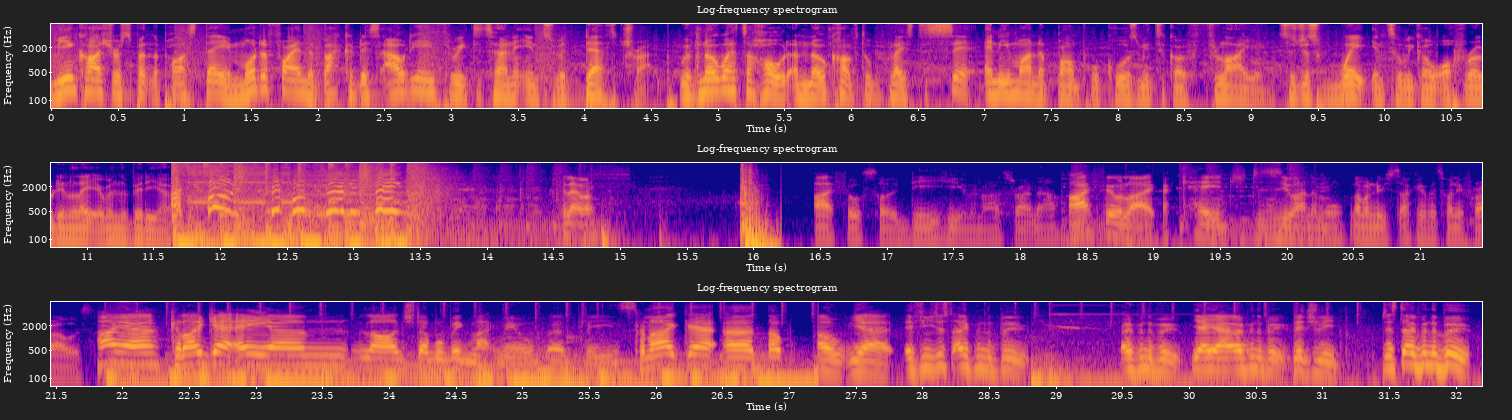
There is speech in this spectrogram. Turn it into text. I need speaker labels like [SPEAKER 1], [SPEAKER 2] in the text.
[SPEAKER 1] Me and Kaisha have spent the past day modifying the back of this Audi A3 to turn it into a death trap. With nowhere to hold and no comfortable place to sit, any minor bump will cause me to go flying. So just wait until we go off-roading later in the video.
[SPEAKER 2] Hello, man. I feel so dehumanized right now. I feel like a caged zoo animal. I'm gonna be stuck here for 24 hours.
[SPEAKER 3] Hiya. Could I get a um, large double Big Mac meal, uh, please?
[SPEAKER 2] Can I get a double?
[SPEAKER 3] Oh, yeah. If you just open the boot. Open the boot. Yeah, yeah, open the boot. Literally. Just open the boot.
